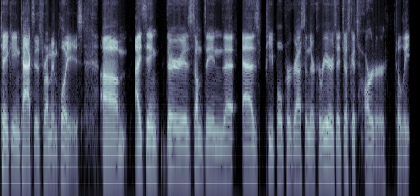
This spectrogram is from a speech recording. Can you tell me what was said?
taking taxes from employees. Um, I think there is something that as people progress in their careers, it just gets harder to leave.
